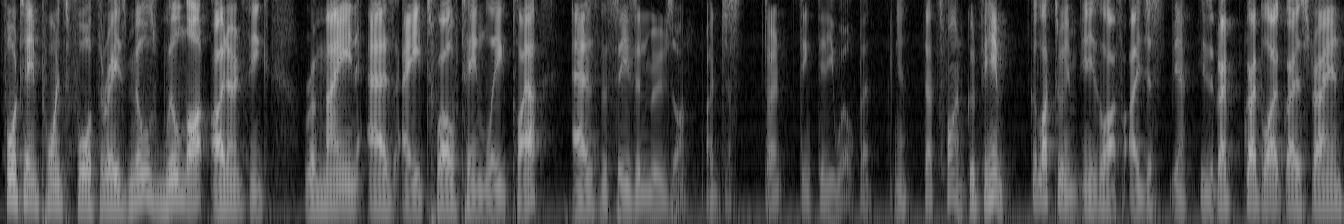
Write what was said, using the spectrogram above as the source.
14 points, 4 threes. Mills will not, I don't think, remain as a 12 team league player as the season moves on. I just don't think that he will, but yeah, that's fine. Good for him. Good luck to him in his life. I just, yeah, he's a great, great bloke, great Australian.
